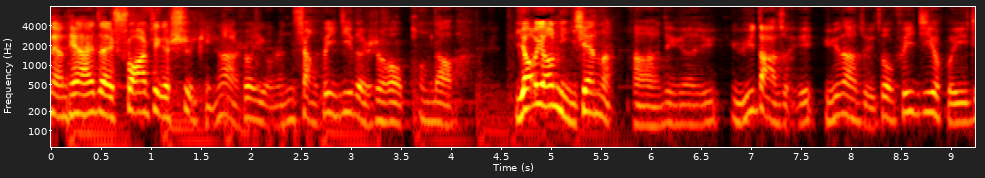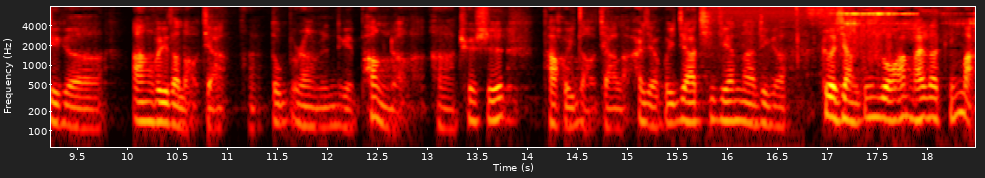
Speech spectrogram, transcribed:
这两天还在刷这个视频啊，说有人上飞机的时候碰到遥遥领先了啊，这个于大嘴，于大嘴坐飞机回这个安徽的老家啊，都不让人给碰着了啊。确实，他回老家了，而且回家期间呢，这个各项工作安排的挺满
